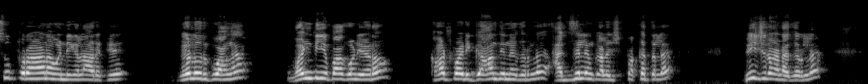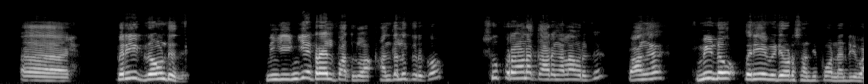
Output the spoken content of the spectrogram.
சூப்பரான வண்டிகள்லாம் இருக்கு. வேலூருக்கு வாங்க. வண்டியை பார்க்க வேண்டிய இடம். காட்பாடி காந்தி நகரில் அக்சிலியம் காலேஜ் பக்கத்தில் பீச்ரா நகரில் பெரிய கிரவுண்ட் இது. நீங்கள் இங்கேயே ட்ரையல் பார்த்துக்கலாம். அந்தளவுக்கு இருக்கும். சூப்பரான காருங்கெல்லாம் இருக்குது வாங்க. மீண்டும் பெரிய வீடியோட சந்திப்போம். நன்றி வணக்கம்.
